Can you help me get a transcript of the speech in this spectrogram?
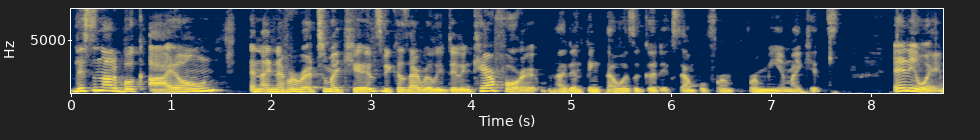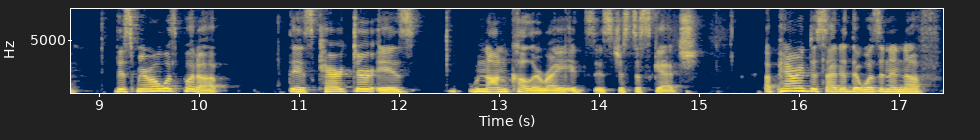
This is not a book I own and I never read to my kids because I really didn't care for it. I didn't think that was a good example for, for me and my kids. Anyway, this mural was put up. This character is non-color, right? It's it's just a sketch a parent decided there wasn't enough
